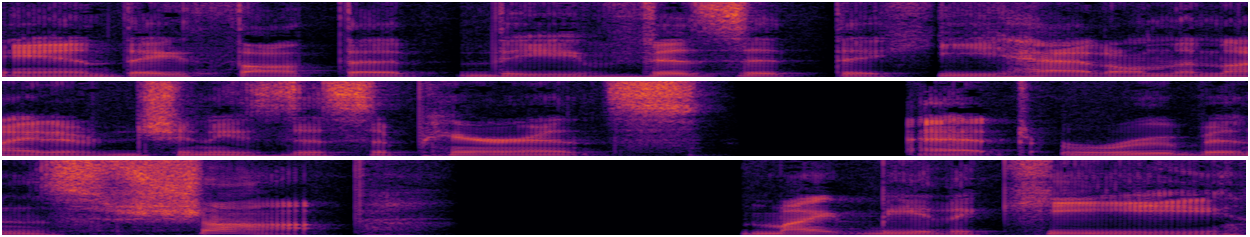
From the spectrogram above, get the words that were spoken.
and they thought that the visit that he had on the night of Jenny's disappearance at Reuben's shop might be the key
